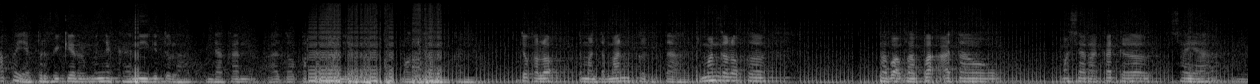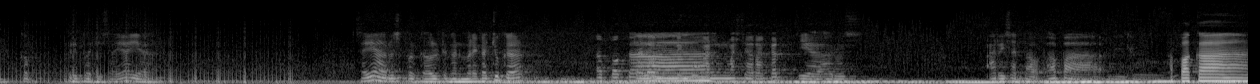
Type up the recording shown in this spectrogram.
apa ya berpikir menyegani gitulah tindakan atau perkataan yang mau dilakukan. Itu kalau teman-teman ke kita. Cuman kalau ke bapak-bapak atau masyarakat ke saya ke pribadi saya ya saya harus bergaul dengan mereka juga. Apakah dalam lingkungan masyarakat ya harus arisan bapak-bapak gitu. Apakah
